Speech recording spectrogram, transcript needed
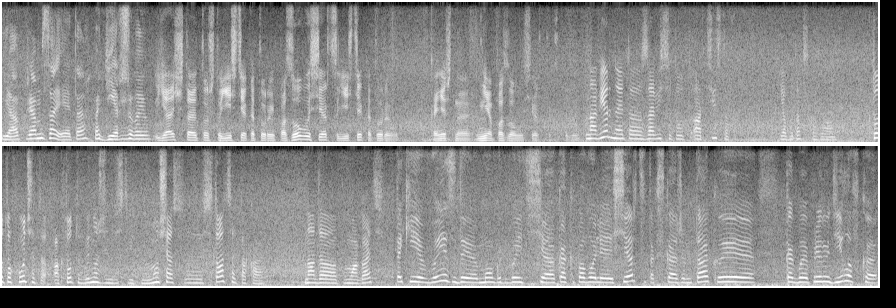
Я прям за это поддерживаю. Я считаю то, что есть те, которые по зову сердца, есть те, которые, конечно, не по зову сердца, так сказать. Наверное, это зависит от артистов, я бы так сказала. Кто-то хочет, а кто-то вынужден действительно. Ну, сейчас э, ситуация такая. Надо помогать. Такие выезды могут быть э, как по воле сердца, так скажем, так и как бы принудиловка.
